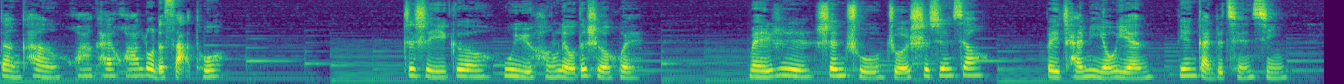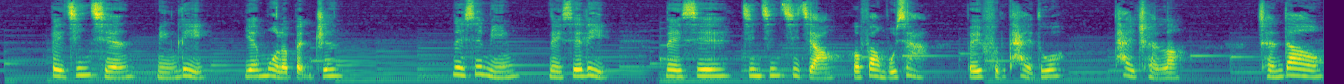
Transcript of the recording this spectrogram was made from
淡看花开花落的洒脱。这是一个物欲横流的社会，每日身处浊世喧嚣，被柴米油盐鞭赶着前行，被金钱名利淹没了本真。那些名，那些利，那些斤斤计较和放不下，背负的太多，太沉了，沉到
